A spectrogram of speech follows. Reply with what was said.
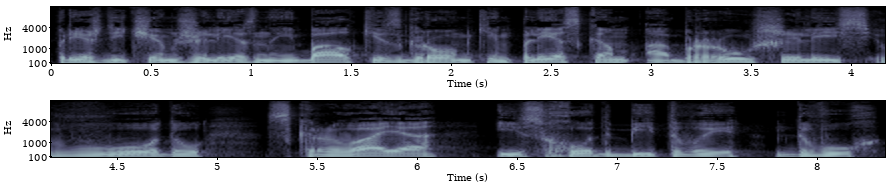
прежде чем железные балки с громким плеском обрушились в воду, скрывая исход битвы двух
